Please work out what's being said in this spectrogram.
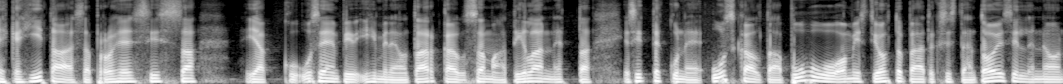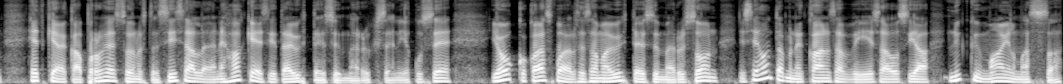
ehkä hitaassa prosessissa, ja kun useampi ihminen on tarkkaillut samaa tilannetta, ja sitten kun ne uskaltaa puhua omista johtopäätöksistään toisille, ne on hetken aikaa prosessoinut sitä sisällä ja ne hakee sitä yhteisymmärryksen. Ja kun se joukko kasvaa ja se sama yhteisymmärrys on, niin se on tämmöinen kansanviisaus. Ja nykymaailmassa,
